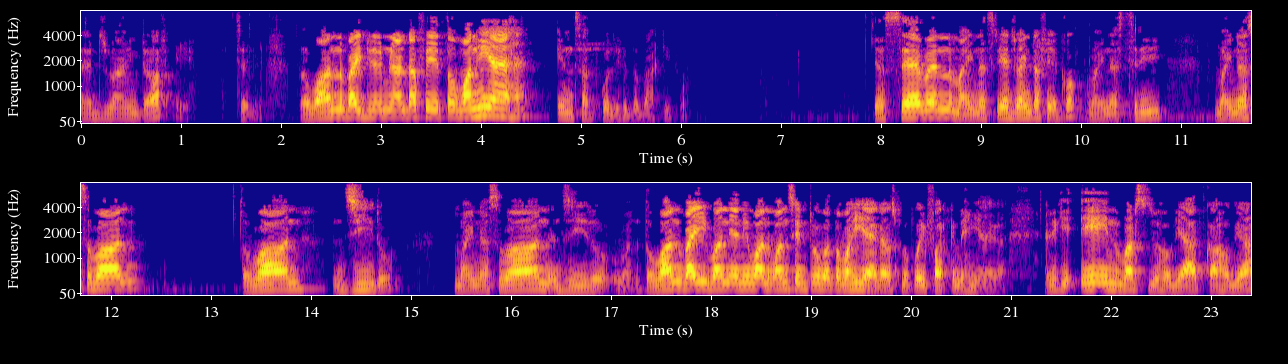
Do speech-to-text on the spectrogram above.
एडजॉइंट ऑफ़ ए चलिए तो वन बाई डिटर्मिनाट ऑफ़ ए तो वन ही आया है, इन सबको लिख दो बाकी को। सेवन माइनस थ्री एडजॉइंट ऑफ़ ए को माइनस थ्री माइनस वन वन ज़ीरो माइनस वन ज़ीरो वन तो वन बाई वन यानी वन वन से इंटू होगा तो वही आएगा, उसमें कोई फ़र्क नहीं आएगा। यानी कि ए इनवर्स जो हो गया, आपका हो गया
